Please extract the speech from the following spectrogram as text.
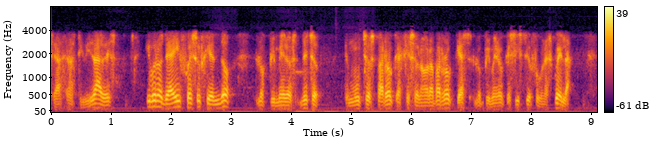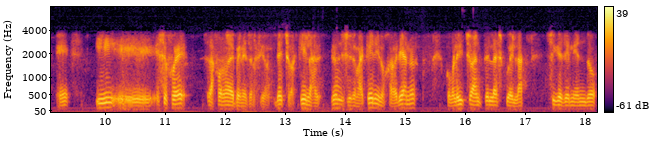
se hacen actividades. Y bueno, de ahí fue surgiendo los primeros, de hecho, en muchas parroquias que son ahora parroquias, lo primero que existió fue una escuela. ¿eh? Y eh, esa fue la forma de penetración. De hecho, aquí en la diócesis de McKinney, los javerianos, como le he dicho antes, la escuela sigue teniendo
